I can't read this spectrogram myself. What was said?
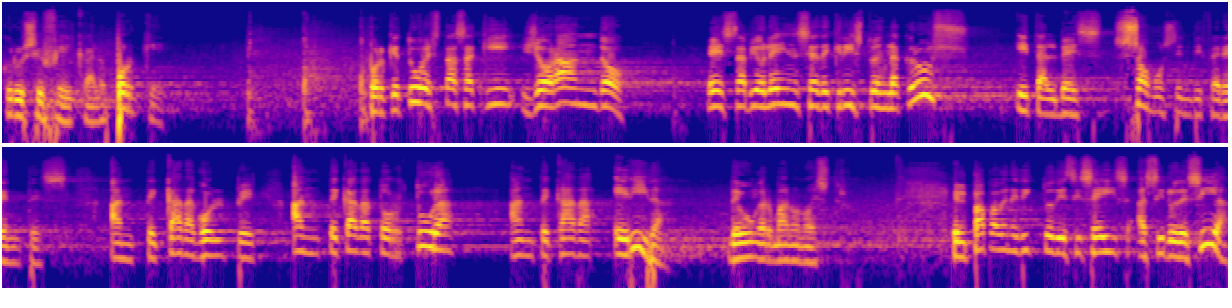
crucifícalo. ¿Por qué? Porque tú estás aquí llorando esa violencia de Cristo en la cruz y tal vez somos indiferentes ante cada golpe, ante cada tortura, ante cada herida de un hermano nuestro. El Papa Benedicto XVI así lo decía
